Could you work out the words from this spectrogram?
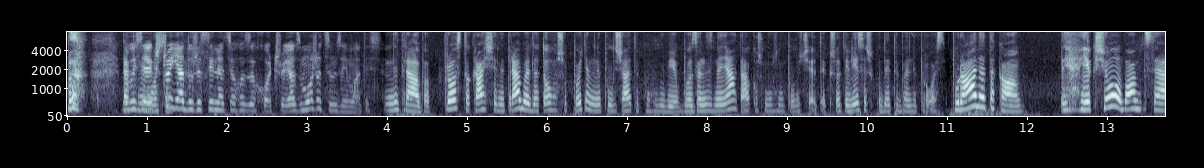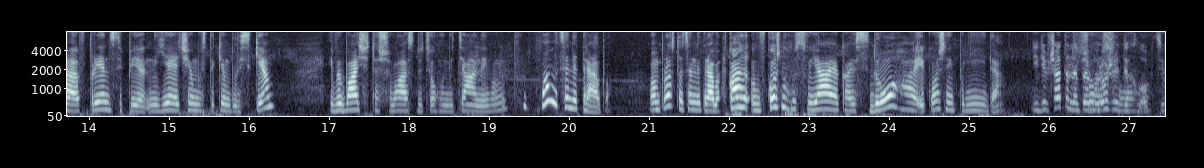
Дивися, якщо я дуже сильно цього захочу, я зможу цим займатися. Не треба. Просто краще не треба для того, щоб потім не получати по голові. Бо за незнання також можна отримати, якщо ти лізеш, куди тебе не просять. Порада така: якщо вам це в принципі не є чимось таким близьким, і ви бачите, що вас до цього не тягне, і вам, вам це не треба. Вам просто це не треба. В кожного своя якась дорога, і кожен по ній йде. І дівчата не слова? хлопців.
